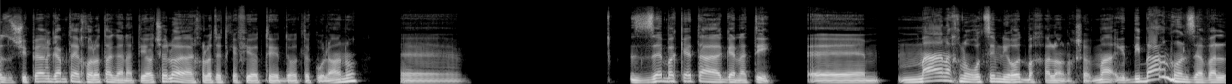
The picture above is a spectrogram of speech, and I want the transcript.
אז הוא שיפר גם את היכולות ההגנתיות שלו, היכולות התקפיות ידועות לכולנו. אה, זה בקטע ההגנתי. אה, מה אנחנו רוצים לראות בחלון עכשיו? מה, דיברנו על זה, אבל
